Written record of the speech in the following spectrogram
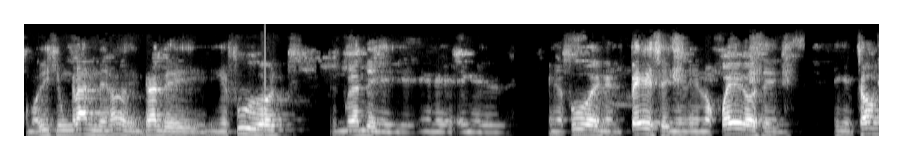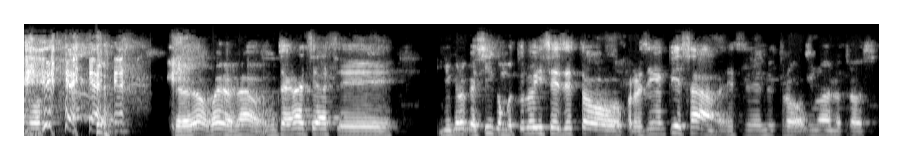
como dije, un grande, ¿no? Un grande en el fútbol, un grande en el, en el, en el fútbol, en el PES, en, en los juegos, en, en el chongo. Pero no, bueno, no, muchas gracias. Eh, yo creo que sí, como tú lo dices, esto recién empieza, es nuestro, uno de nuestros,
